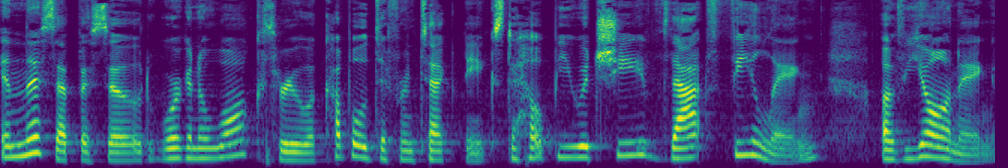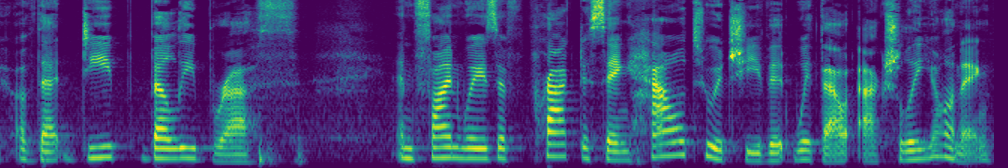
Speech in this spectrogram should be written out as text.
in this episode, we're going to walk through a couple different techniques to help you achieve that feeling of yawning, of that deep belly breath, and find ways of practicing how to achieve it without actually yawning.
